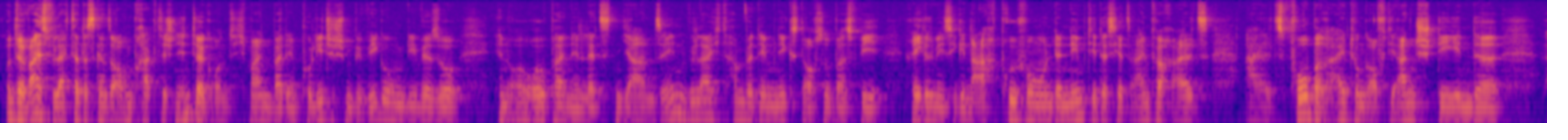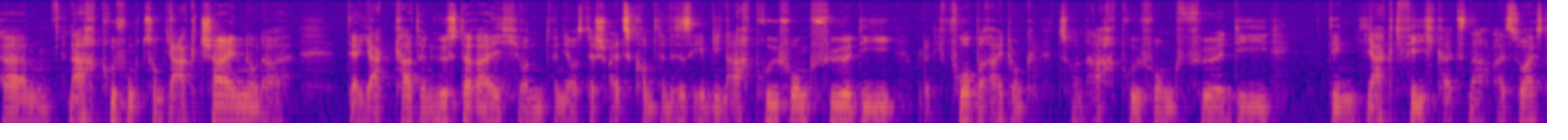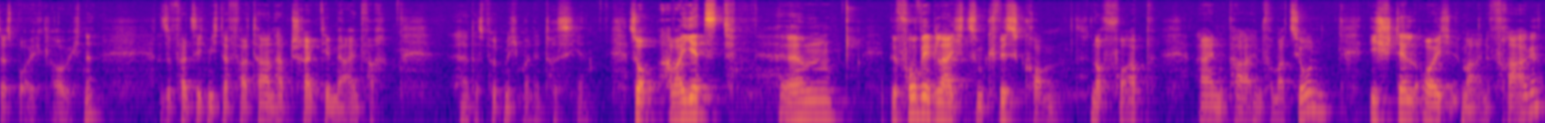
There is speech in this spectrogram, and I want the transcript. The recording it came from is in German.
Und wer weiß, vielleicht hat das Ganze auch einen praktischen Hintergrund. Ich meine, bei den politischen Bewegungen, die wir so in Europa in den letzten Jahren sehen, vielleicht haben wir demnächst auch sowas wie regelmäßige Nachprüfungen und dann nehmt ihr das jetzt einfach als, als Vorbereitung auf die anstehende ähm, Nachprüfung zum Jagdschein oder der Jagdkarte in Österreich und wenn ihr aus der Schweiz kommt, dann ist es eben die Nachprüfung für die oder die Vorbereitung zur Nachprüfung für die, den Jagdfähigkeitsnachweis. So heißt das bei euch, glaube ich. Ne? Also falls ich mich da vertan habe, schreibt ihr mir einfach. Das würde mich mal interessieren. So, aber jetzt, ähm, bevor wir gleich zum Quiz kommen, noch vorab ein paar Informationen. Ich stelle euch immer eine Frage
